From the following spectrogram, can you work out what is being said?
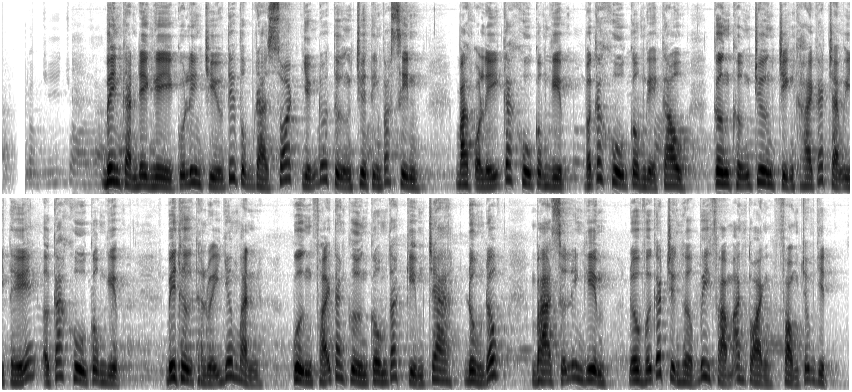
Bên cạnh đề nghị của Liên Triệu tiếp tục rà soát những đối tượng chưa tiêm vaccine, Ban quản lý các khu công nghiệp và các khu công nghệ cao cần khẩn trương triển khai các trạm y tế ở các khu công nghiệp. Bí thư Thành ủy nhấn mạnh, quận phải tăng cường công tác kiểm tra, đôn đốc và xử lý nghiêm đối với các trường hợp vi phạm an toàn phòng chống dịch.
